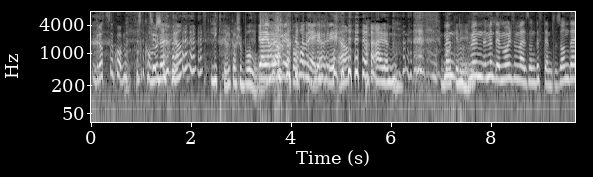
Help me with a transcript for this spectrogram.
Brått så kommer Så kommer det ja. Likte vel kanskje bollene. Ja, jeg må lurer på om han egentlig Ja. er en bakeri. men, men det må liksom være sånn bestemt og sånn. Det,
